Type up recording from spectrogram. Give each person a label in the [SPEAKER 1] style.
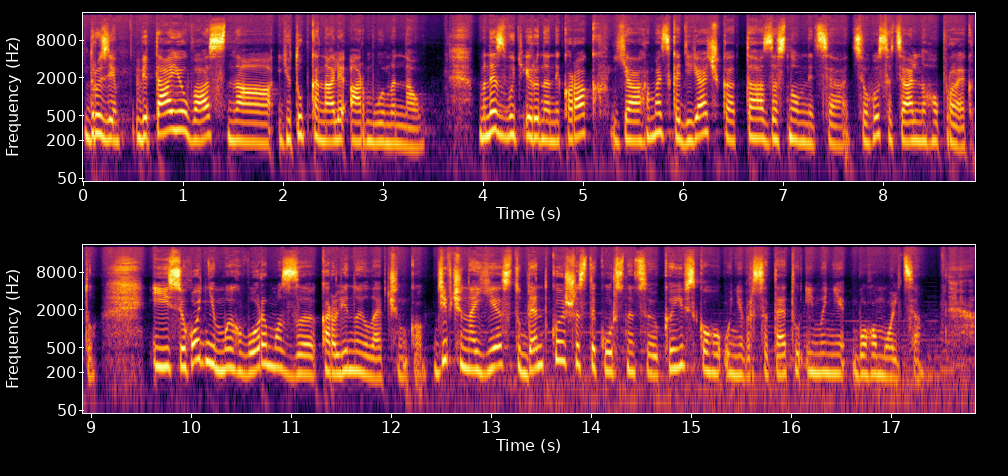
[SPEAKER 1] Друзі, вітаю вас на Ютуб-каналі Arm Women Now. Мене звуть Ірина Никорак, я громадська діячка та засновниця цього соціального проекту. І сьогодні ми говоримо з Кароліною Левченко. Дівчина є студенткою шестикурсницею Київського університету імені Богомольця.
